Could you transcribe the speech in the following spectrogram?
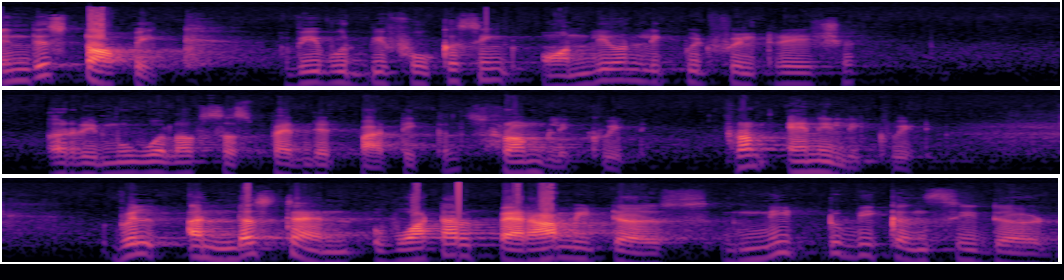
In this topic, we would be focusing only on liquid filtration, a removal of suspended particles from liquid, from any liquid. We will understand what are parameters need to be considered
